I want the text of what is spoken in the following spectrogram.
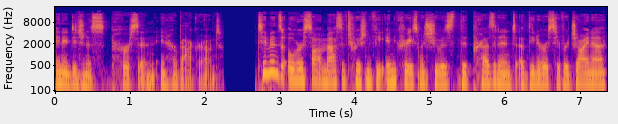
an indigenous person in her background Timmons oversaw a massive tuition fee increase when she was the president of the University of Regina.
